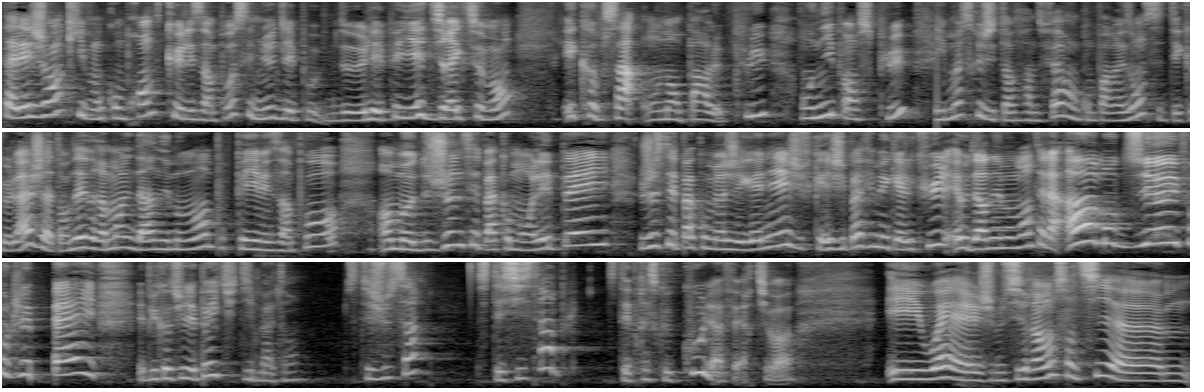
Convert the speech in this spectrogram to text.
T'as les gens qui vont comprendre que les impôts, c'est mieux de les, de les payer directement. Et comme ça, on n'en parle plus, on n'y pense plus. Et moi, ce que j'étais en train de faire en comparaison, c'était que là, j'attendais vraiment le dernier moment pour payer mes impôts, en mode je ne sais pas comment on les paye, je sais pas combien j'ai gagné, j'ai pas fait mes calculs, et au dernier moment, t'es là, oh mon dieu, il faut que je les paye. Et puis quand tu les payes, tu te dis, mais attends, c'était juste ça, c'était si simple, c'était presque cool à faire, tu vois. Et ouais, je me suis vraiment sentie euh,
